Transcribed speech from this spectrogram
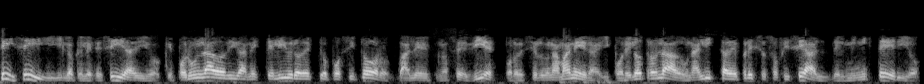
Sí, sí, y lo que les decía, digo, que por un lado digan este libro de este opositor vale, no sé, 10 por decir de una manera, y por el otro lado una lista de precios oficial del ministerio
